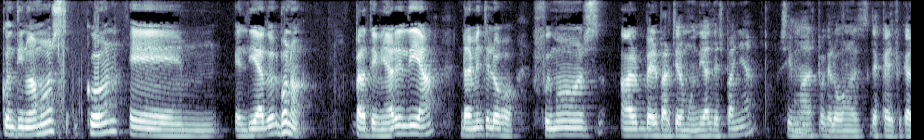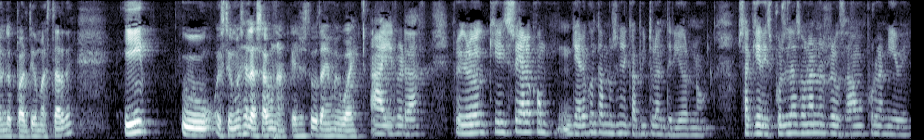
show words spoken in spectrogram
Continuamos con eh, el día 2. Bueno, para terminar el día, realmente luego fuimos a ver el partido del mundial de España, sin más, porque luego nos descalificaron dos partidos más tarde. Y uh, estuvimos en la sauna, que eso estuvo también muy guay. Ay, es verdad. Pero creo que eso ya lo, ya lo contamos en el capítulo anterior, ¿no? O sea, que después de la sauna nos rehusábamos por la nieve.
